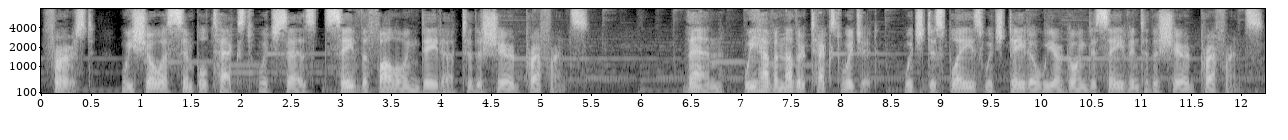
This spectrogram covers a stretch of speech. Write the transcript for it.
first, we show a simple text which says, save the following data to the shared preference. Then, we have another text widget, which displays which data we are going to save into the shared preference.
